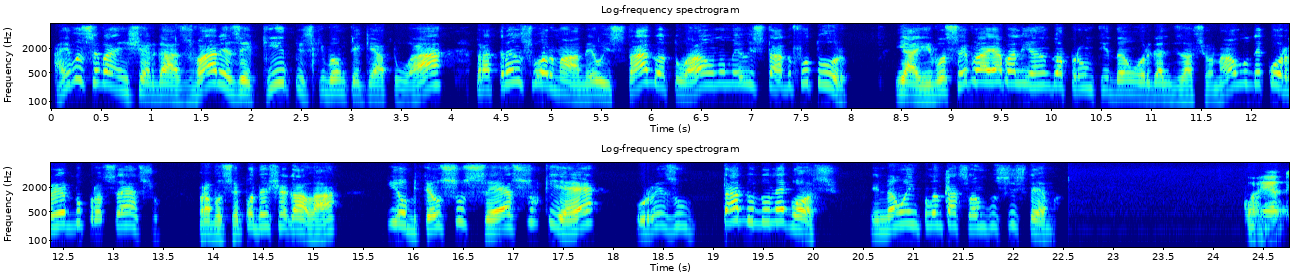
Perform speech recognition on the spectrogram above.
aí você vai enxergar as várias equipes que vão ter que atuar para transformar meu estado atual no meu estado futuro. E aí você vai avaliando a prontidão organizacional no decorrer do processo, para você poder chegar lá e obter o sucesso que é o resultado do negócio e não a implantação do sistema. Correto.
